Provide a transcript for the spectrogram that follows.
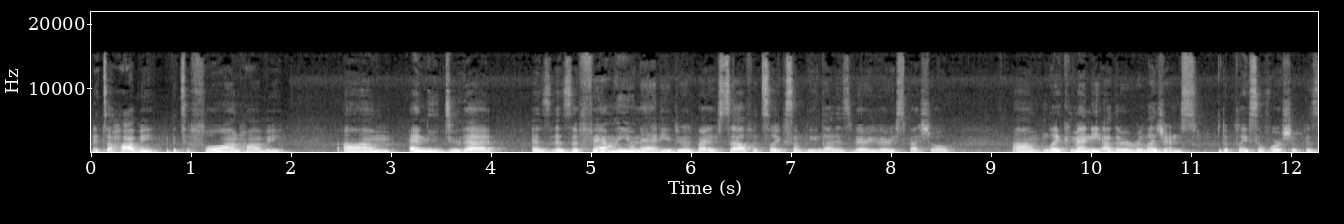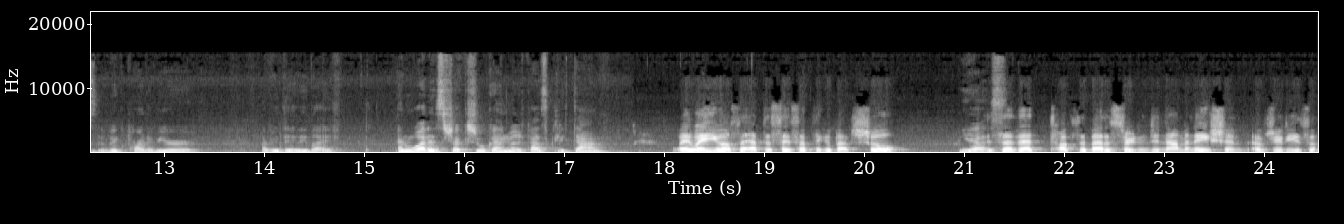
It's a hobby, it's a full on hobby. Um, and you do that as, as a family unit, you do it by yourself. It's like something that is very, very special. Um, like many other religions, the place of worship is a big part of your, of your daily life. And what is shakshuka and merkaz klita? Wait, wait, you also have to say something about shul. Yes. Is that that talks about a certain denomination of Judaism.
